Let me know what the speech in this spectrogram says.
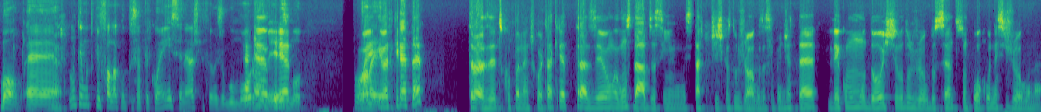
Bom, é, não tem muito o que falar contra o Chapecoense, né? Acho que foi um jogo morno é, mesmo. Queria... eu queria até trazer, desculpa né, te cortar, queria trazer um, alguns dados, assim, estatísticas dos jogos, assim, pra gente até ver como mudou o estilo do jogo do Santos um pouco nesse jogo, né?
